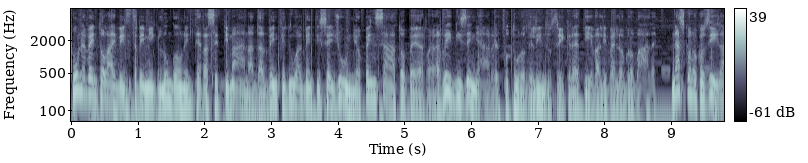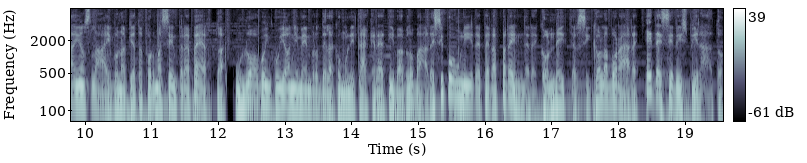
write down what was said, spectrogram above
Un evento live in streaming lungo un'intera settimana, dal 22 al 26 giugno, pensato per ridisegnare il futuro dell'industria creativa a livello globale. Nascono così Lions Live, una piattaforma sempre aperta, un luogo in cui ogni membro della comunità creativa globale si può unire per apprendere, connettersi, collaborare ed essere ispirato,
